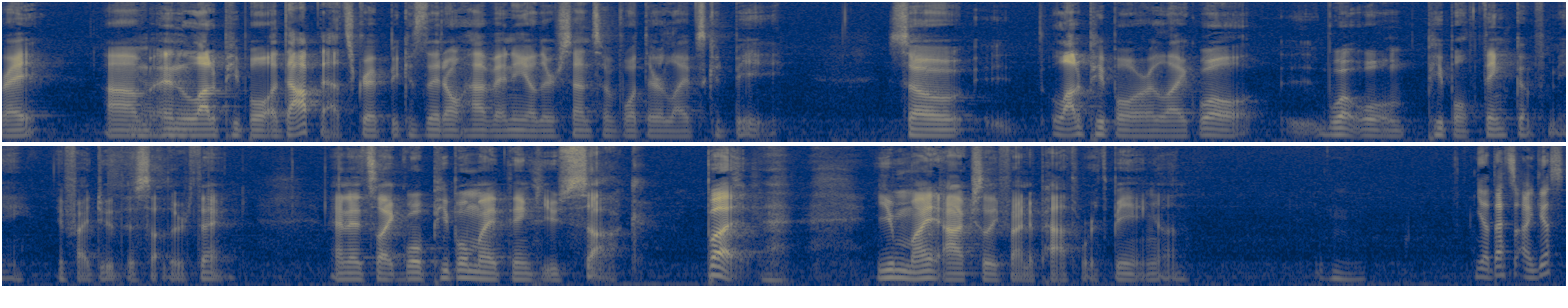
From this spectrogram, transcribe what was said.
right? Um, and a lot of people adopt that script because they don't have any other sense of what their lives could be. So a lot of people are like well what will people think of me if i do this other thing? And it's like well people might think you suck but you might actually find a path worth being on yeah that's i guess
